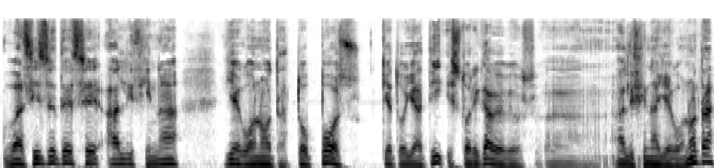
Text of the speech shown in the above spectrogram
βασίζεται σε αληθινά γεγονότα. Το πώς και το γιατί, ιστορικά βεβαίως αληθινά γεγονότα,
